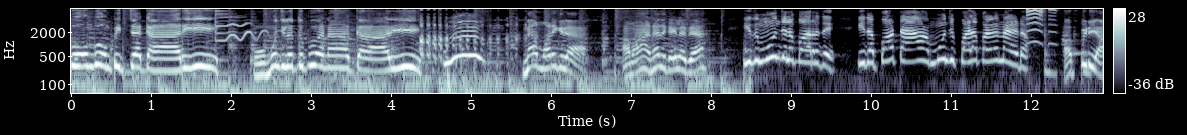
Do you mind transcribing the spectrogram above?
பூம் பூம் பிச்சைக்காரி உன் மூஞ்சில துப்புவனா காரி நான் முறைக்கிற ஆமா என்னது கையில இது இது மூஞ்சில போறது இத போட்டா மூஞ்சி பல பலன்னு ஆயிடும் அப்படியா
